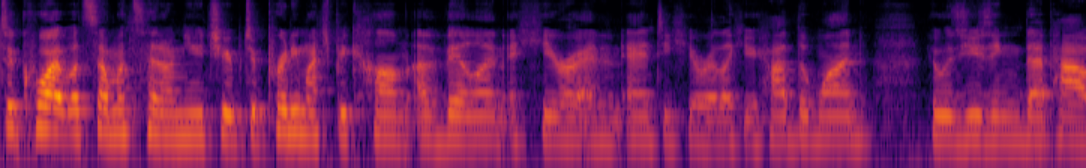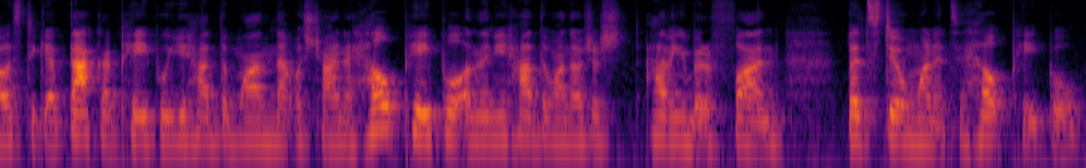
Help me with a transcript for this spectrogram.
To quote what someone said on YouTube, to pretty much become a villain, a hero, and an anti hero. Like you had the one who was using their powers to get back at people, you had the one that was trying to help people, and then you had the one that was just having a bit of fun but still wanted to help people.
